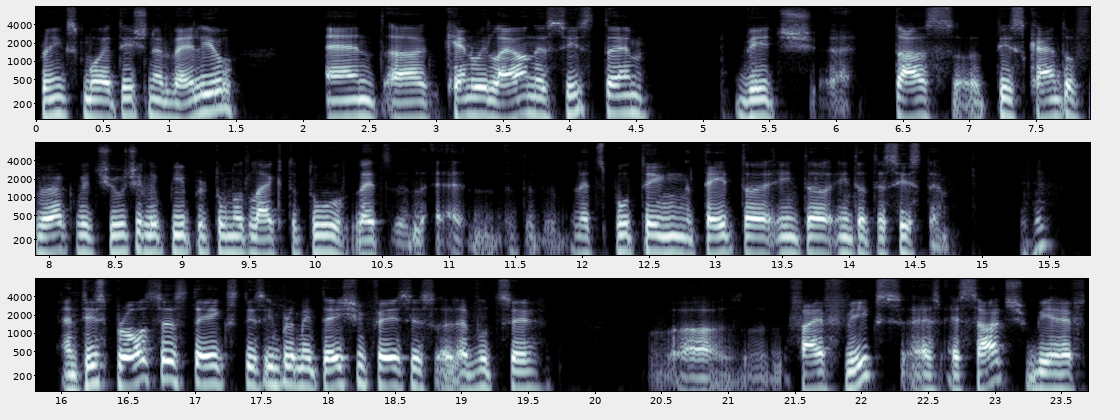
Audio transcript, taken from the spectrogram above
brings more additional value, and uh, can rely on a system which uh, does uh, this kind of work which usually people do not like to do. Let's uh, let's putting data into into the system. Mm -hmm. And this process takes this implementation phases, I would say, uh, five weeks as, as, such. We have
